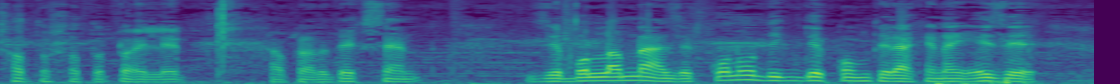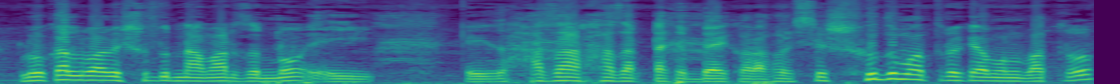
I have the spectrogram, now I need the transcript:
শত শত টয়লেট, আপনারা দেখছেন। যে বললাম না যে কোনো দিক দিয়ে কমতি রাখে নাই। এই যে লোকালভাবে শুধু নামার জন্য এই এই হাজার হাজার টাকা ব্যয় করা হয়েছে। শুধুমাত্র কেবলমাত্র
